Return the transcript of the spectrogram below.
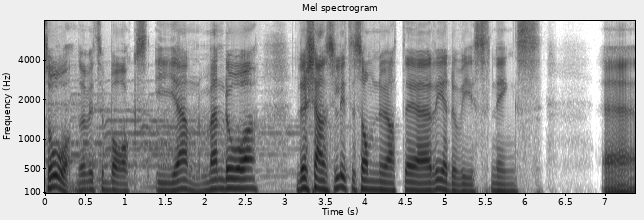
Så, då är vi tillbaks igen. Men då, det känns ju lite som nu att det är redovisnings... Eh,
